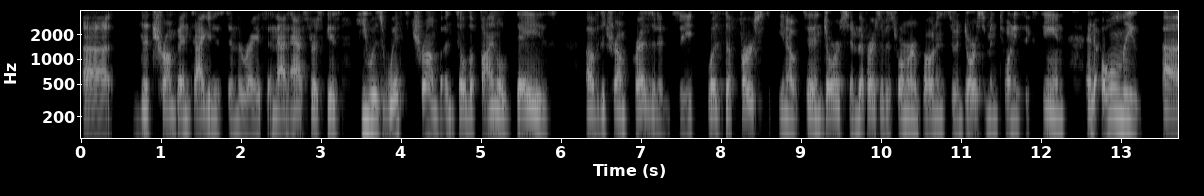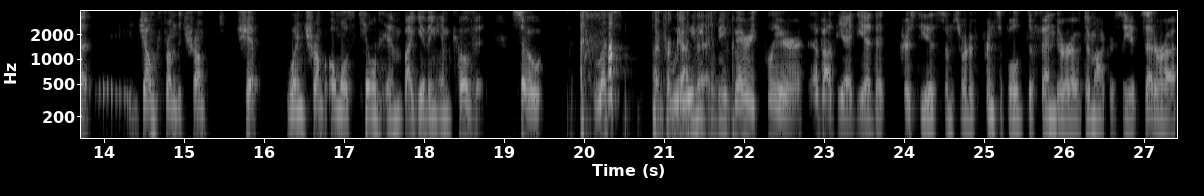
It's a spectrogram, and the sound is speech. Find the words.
uh, the Trump antagonist in the race. And that asterisk is he was with Trump until the final days of the Trump presidency, was the first, you know, to endorse him, the first of his former opponents to endorse him in 2016, and only uh, jumped from the Trump ship when Trump almost killed him by giving him COVID. So let's. I forgot we, we need to be very clear about the idea that Christie is some sort of principled defender of democracy, et cetera,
